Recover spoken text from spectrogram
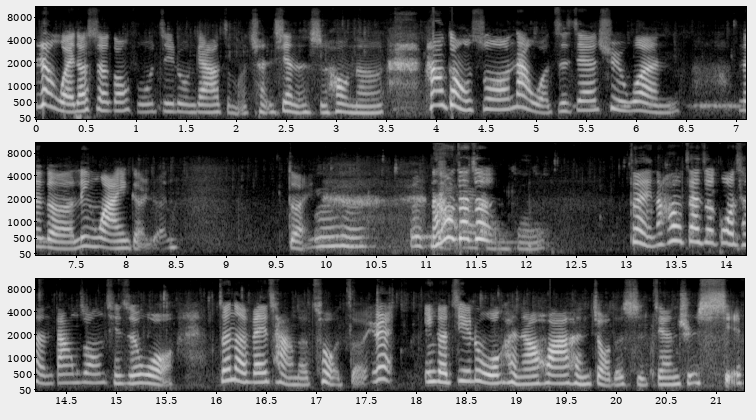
认为的社工服务记录应该要怎么呈现的时候呢？他跟我说：“那我直接去问那个另外一个人。”对，嗯，然后在这，对，然后在这过程当中，其实我真的非常的挫折，因为一个记录，我可能要花很久的时间去写。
